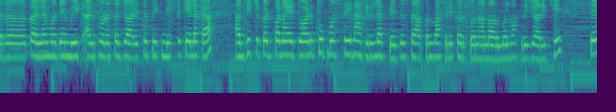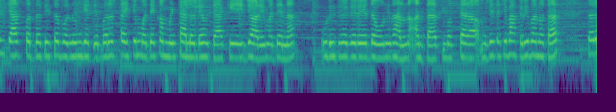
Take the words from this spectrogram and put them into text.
तर कळण्यामध्ये मीठ आणि थोडंसं ज्वारीचं पीठ मिक्स केलं का अगदी चिकटपणा येतो आणि खूप मस्त ही भाकरी लागते. जसं आपण भाकरी करतो ना नॉर्मल भाकरी ज्वारीची सेम त्याच पद्धतीचं बनवून घेते. बरंच त्याचे मध्ये कमेंट आलेल्या होत्या की ज्वारीमध्ये ना उडीद वगैरे दळून घालून आणतात. मग त्याला म्हणजे त्याची भाकरी बनवतात. तर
